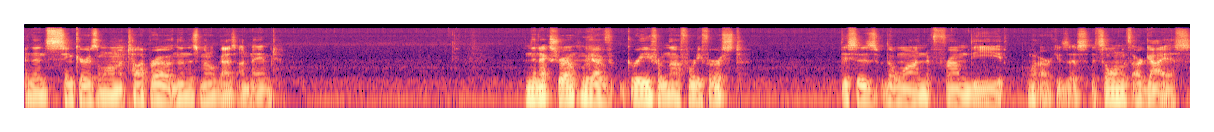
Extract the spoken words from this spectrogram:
and then Sinker is the on the top row, and then this middle guy's unnamed. In the next row, we have Gree from the 41st. This is the one from the, what arc is this? It's the one with Argyus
